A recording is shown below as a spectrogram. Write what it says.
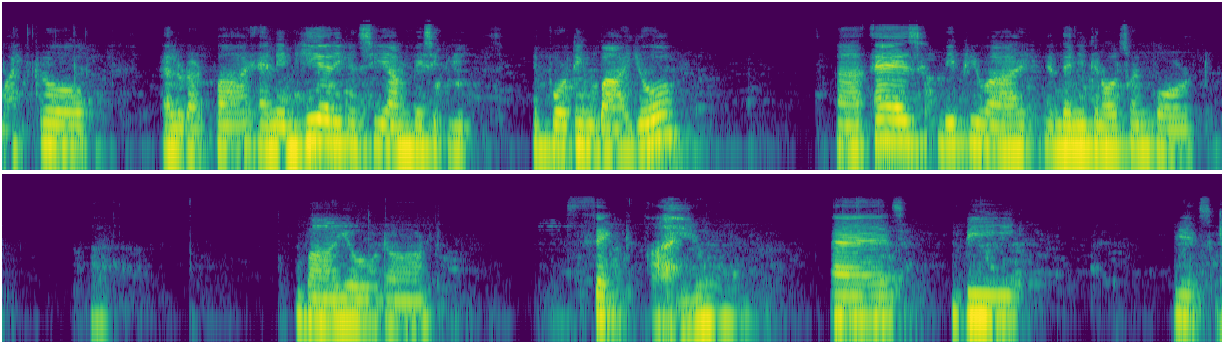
micro hello.py and in here you can see I'm basically importing bio uh, as bpy and then you can also import uh, bio.seq as b ASK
